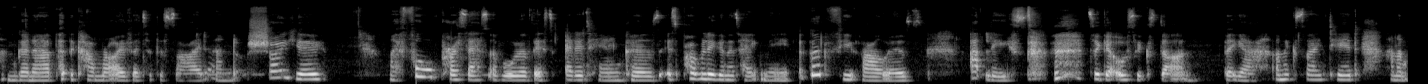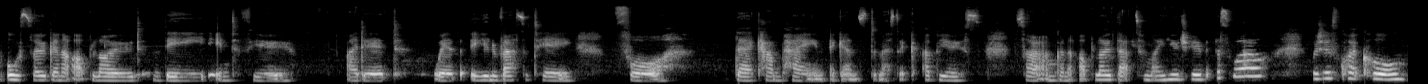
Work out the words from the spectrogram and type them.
I'm going to put the camera over to the side and show you my full process of all of this editing because it's probably going to take me a good few hours at least to get all six done. But yeah I'm excited and I'm also to upload the interview I did with a university for their campaign against domestic abuse. So I'm going to upload that to my YouTube as well which is quite cool.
